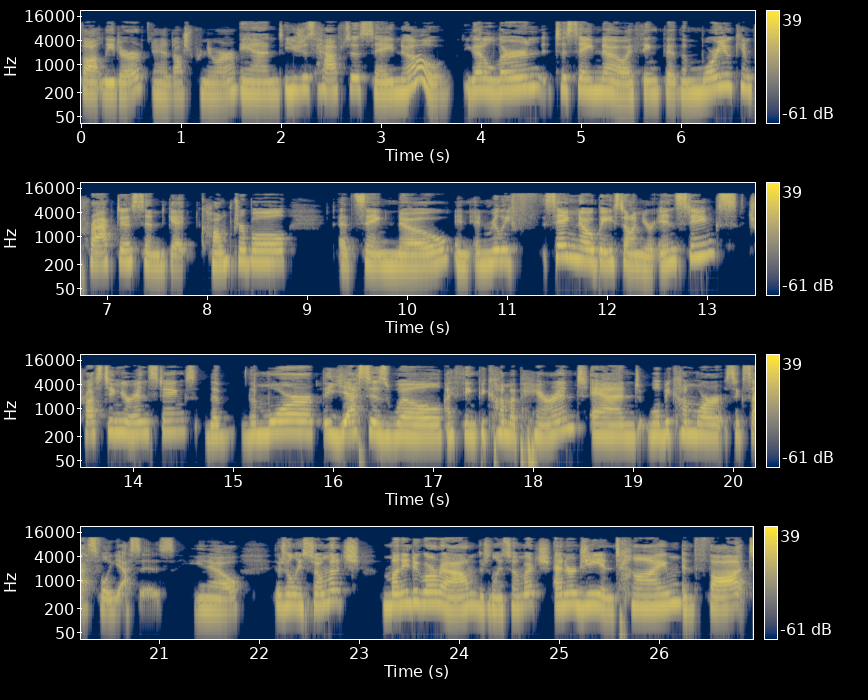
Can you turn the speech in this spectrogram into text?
thought leader and entrepreneur. And you just have to say no. You got to learn to say no. I think that the more you can practice and get comfortable at saying no and, and really f- saying no based on your instincts, trusting your instincts, the, the more the yeses will, I think, become apparent and will become more successful yeses. You know, there's only so much money to go around. There's only so much energy and time and thought.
